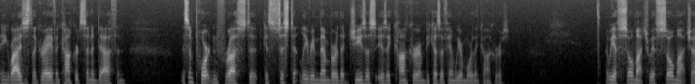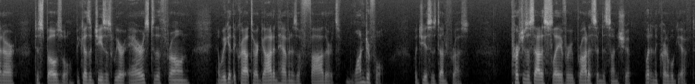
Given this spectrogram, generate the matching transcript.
he rises from the grave and conquered sin and death. And it's important for us to consistently remember that Jesus is a conqueror, and because of him, we are more than conquerors. And we have so much, we have so much at our disposal. Because of Jesus, we are heirs to the throne, and we get to cry out to our God in heaven as a Father. It's wonderful what Jesus has done for us. Purchased us out of slavery, brought us into sonship. What an incredible gift.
